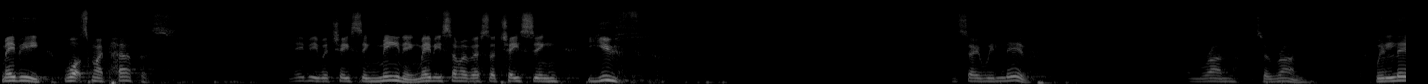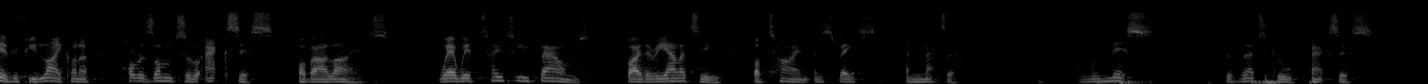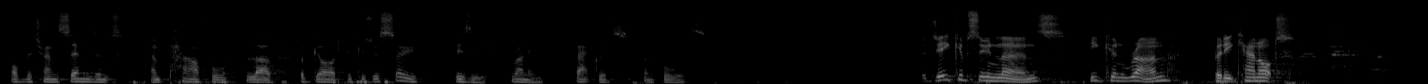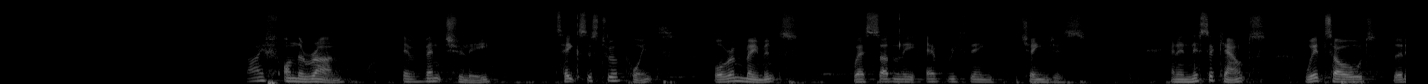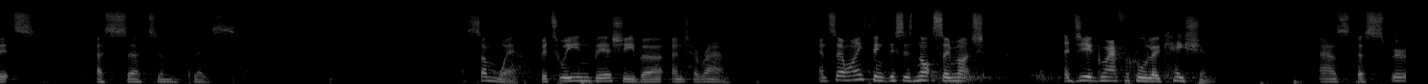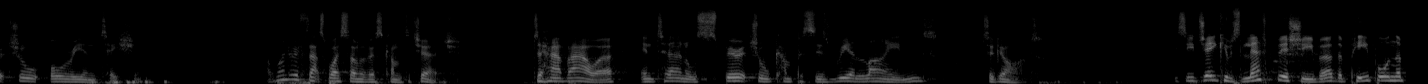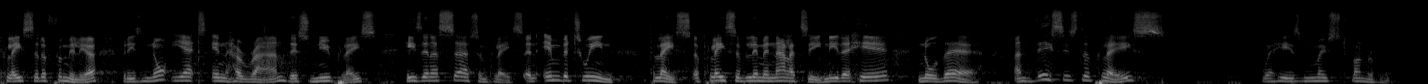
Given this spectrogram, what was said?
Maybe, what's my purpose? Maybe we're chasing meaning. Maybe some of us are chasing youth. And so we live from run to run. We live, if you like, on a horizontal axis of our lives where we're totally bound by the reality of time and space and matter. And we miss the vertical axis of the transcendent and powerful love of God because we're so busy running backwards and forwards. But Jacob soon learns he can run, but he cannot. Life on the run eventually takes us to a point or a moment where suddenly everything changes. And in this account, we're told that it's a certain place. Somewhere between Beersheba and Haran. And so I think this is not so much a geographical location as a spiritual orientation. I wonder if that's why some of us come to church, to have our internal spiritual compasses realigned to God. You see, Jacob's left Beersheba, the people and the place that are familiar, but he's not yet in Haran, this new place. He's in a certain place, an in between place, a place of liminality, neither here nor there. And this is the place where he is most vulnerable.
